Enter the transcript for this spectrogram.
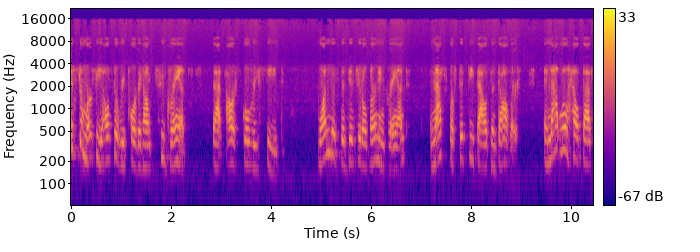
Mr. Murphy also reported on two grants that our school received. One was the digital learning grant, and that's for $50,000. And that will help us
